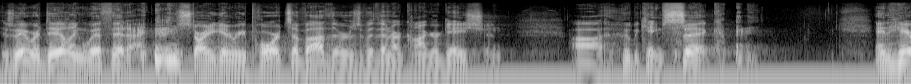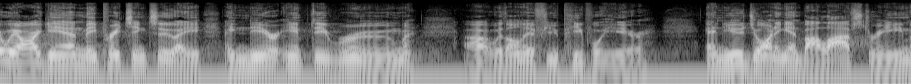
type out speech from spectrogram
As we were dealing with it, I started getting reports of others within our congregation uh, who became sick. And here we are again, me preaching to a, a near empty room uh, with only a few people here and you joining in by live stream,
